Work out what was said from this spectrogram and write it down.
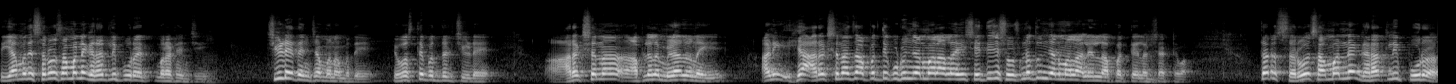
तर यामध्ये सर्वसामान्य घरातली पोरं आहेत मराठ्यांची. चीड आहे त्यांच्या मनामध्ये व्यवस्थेबद्दल चीड आहे. आरक्षण आपल्याला मिळालं नाही. आणि हे आरक्षणाचं अपत्य कुठून जन्माला आलं? हे शेतीच्या शोषणातून जन्माला आलेलं अपत्य आहे लक्षात ठेवा. तर सर्वसामान्य घरातली पोरं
